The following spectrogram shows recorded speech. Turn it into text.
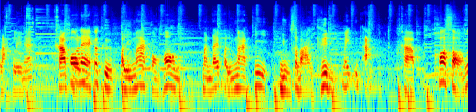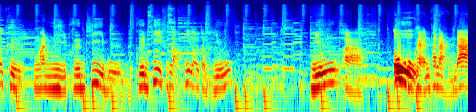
หลักๆ เลยนะครับข้อผม แรกก็คือปริมาตรของห้อง มันได้ปริมาตรที่อยู่สบายขึ้นไม่อึดอัดครับข้อ 2 ก็คือมันมีพื้นที่บูม พื้นที่สำหรับที่เราจะบิ้วบิ้วอ่าตู้ตู้แขวนผนังได้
